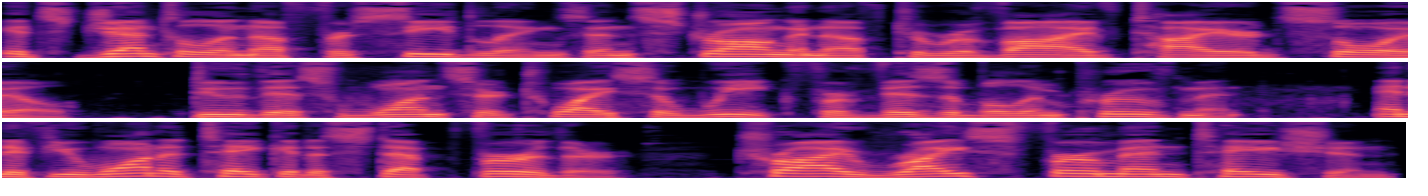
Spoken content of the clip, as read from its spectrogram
It's gentle enough for seedlings and strong enough to revive tired soil. Do this once or twice a week for visible improvement. And if you want to take it a step further, try rice fermentation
